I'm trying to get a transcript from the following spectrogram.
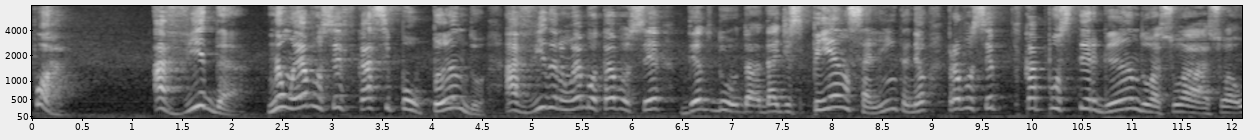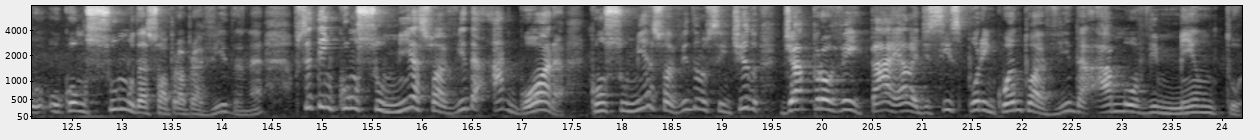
porra, a vida não é você ficar se poupando, a vida não é botar você dentro do, da, da dispensa ali, entendeu? Para você ficar postergando a sua, a sua, o, o, consumo da sua própria vida, né? Você tem que consumir a sua vida agora, consumir a sua vida no sentido de aproveitar ela, de se expor enquanto a vida há movimento,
